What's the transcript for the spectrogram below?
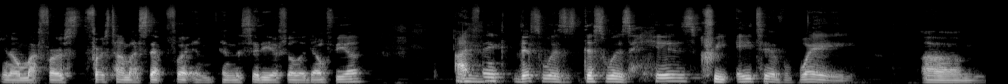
you know my first first time i stepped foot in, in the city of philadelphia. I mm. think this was this was his creative way um,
